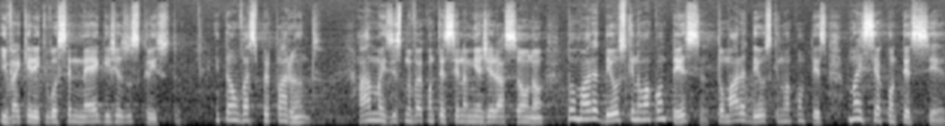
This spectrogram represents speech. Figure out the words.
e vai querer que você negue Jesus Cristo. Então vá se preparando. Ah, mas isso não vai acontecer na minha geração, não. Tomara Deus que não aconteça. Tomara Deus que não aconteça. Mas se acontecer,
